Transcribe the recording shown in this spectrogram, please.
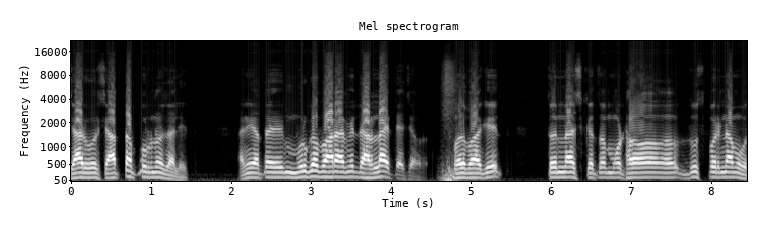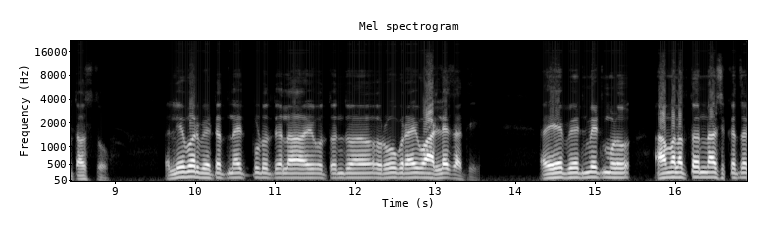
चार वर्ष आत्ता पूर्ण झालेत. आणि आता मुर्ग बार आम्ही धरला आहे त्याच्यावर. फळबागेत तणनाशकाचा मोठा दुष्परिणाम होत असतो. लेबर भेटत नाहीत पुढं त्याला हे होतं रोगराई वाढल्या जाते. हे बेडमेटमुळं आम्हाला तणनाशकाचं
